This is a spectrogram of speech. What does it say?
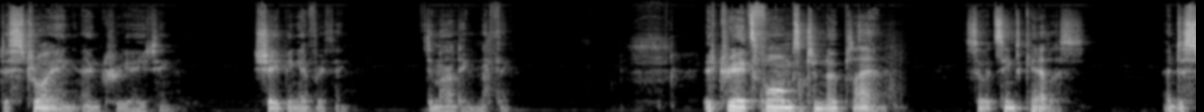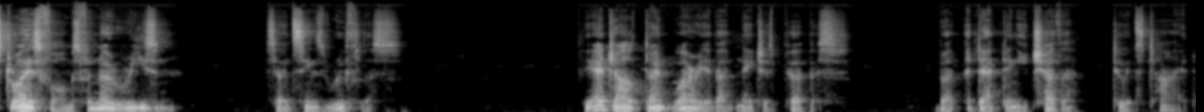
destroying and creating, shaping everything, demanding nothing. It creates forms to no plan, so it seems careless, and destroys forms for no reason, so it seems ruthless. The agile don't worry about nature's purpose, but adapting each other to its tide.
